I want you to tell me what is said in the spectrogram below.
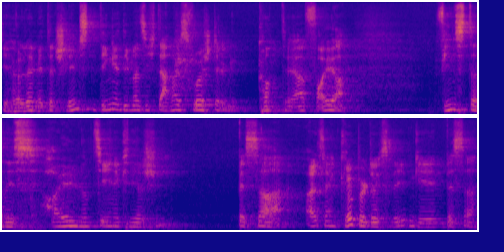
die Hölle mit den schlimmsten Dingen, die man sich damals vorstellen konnte. Ja, Feuer, Finsternis, Heulen und Zähneknirschen. Besser als ein Krüppel durchs Leben gehen, besser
